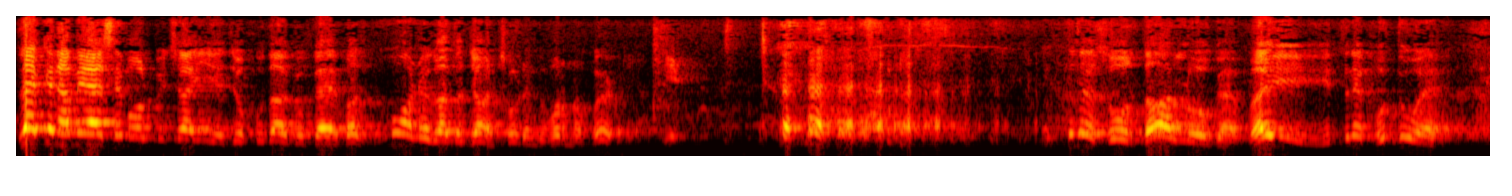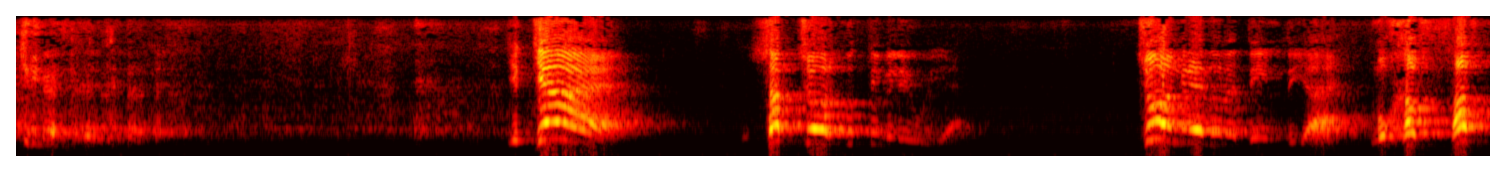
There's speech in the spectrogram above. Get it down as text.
لیکن ہمیں ایسے مولوی چاہیے جو خدا کو کہے، بس مانے گا تو جان چھوڑیں گے، ورنہ بیٹھ اتنے زوردار لوگ ہیں، بھائی، اتنے فدو ہیں۔ یہ کیا ہے؟ سب چور کتی ملی ہوئی ہے۔ جو انگریزوں نے دین دیا ہے، مخفف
